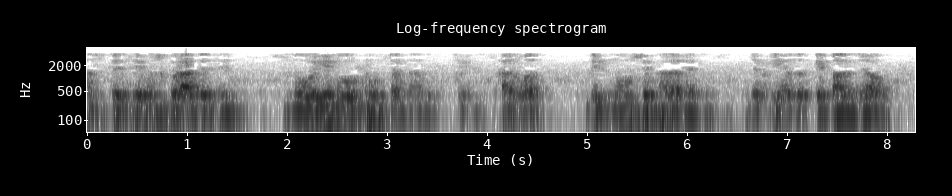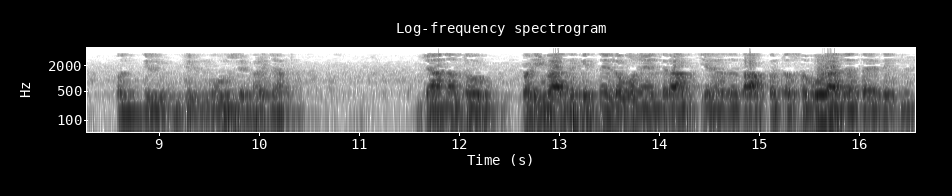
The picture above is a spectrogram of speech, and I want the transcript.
ہنستے تھے، مسکراتے تھے۔ نور ہی نور پھوٹتا تھا ہر وقت دل نور سے بھرا رہتا جب حضرت کے پاس جاؤ اور دل دل نور سے بھر جاتا جانا تو بڑی بات ہے، کتنے لوگوں نے اعتراف کیا، حضرت آپ کا تصور آ جاتا ہے دل میں،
